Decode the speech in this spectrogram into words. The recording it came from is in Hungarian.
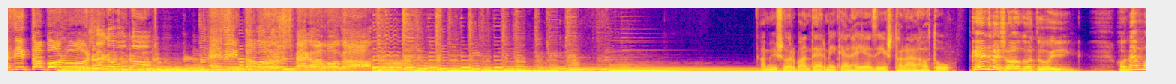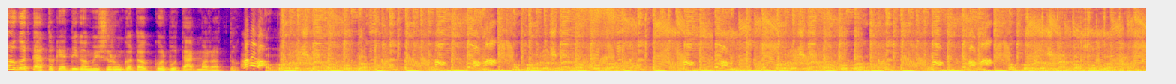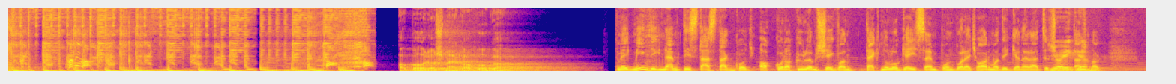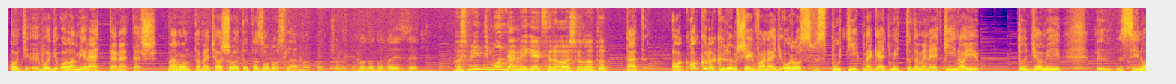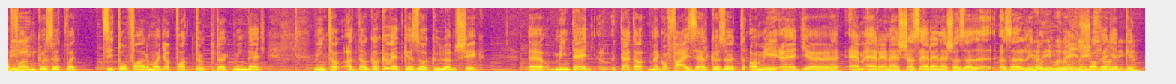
Ez itt a boros! Meg a voga! Ez itt a boros, meg a boga! A műsorban termékelhelyezés található. Kedves hallgatóink! Ha nem hallgattátok eddig a műsorunkat, akkor buták maradtok. Még mindig nem tisztázták, hogy akkora különbség van technológiai szempontból egy harmadik generációs Ja, oltásnak, hogy, hogy valami rettenetes. Már mondtam egy hasonlatot az oroszlánnal kapcsolatban. Oda, oda, izzét. Azt mindig mondd el még egyszer a hasonlatot. Tehát ak- akkora különbség van egy orosz Sputnik, meg egy, mit tudom én, egy kínai, tudja mi, Sinopharm Mi? között, vagy Citofarm, vagy a fat, tök, tök mindegy, mint a, a, a következő a különbség. Mint egy, tehát a, meg a Pfizer között, ami egy mRNS, az RNS az a, az a ribonuklei ribonuklei sav sav, egyébként, igen.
